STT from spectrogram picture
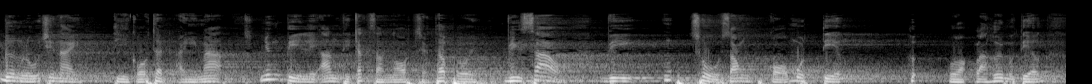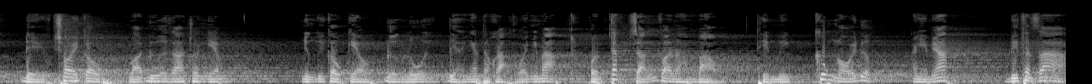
đường lối trên này thì có thật anh em ạ. Nhưng tỷ lệ ăn thì chắc chắn nó sẽ thấp rồi vì sao? Vì sổ xong có một tiếng hoặc là hơn một tiếng để soi cầu và đưa ra cho anh em những cái cầu kèo, đường lối để anh em tham khảo thôi anh em ạ. Còn chắc chắn và đảm bảo thì mình không nói được, anh em nhé vì thật ra,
